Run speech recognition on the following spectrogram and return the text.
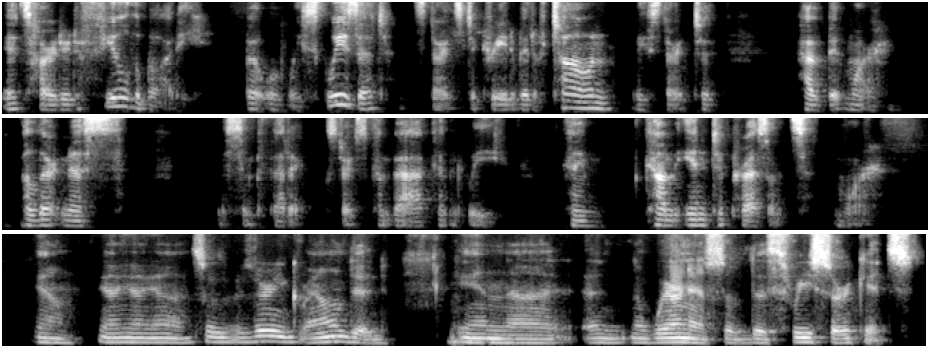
it's harder to feel the body. But when we squeeze it, it starts to create a bit of tone. We start to have a bit more alertness. The sympathetic starts to come back, and we can come into presence more. Yeah, yeah, yeah, yeah. So it was very grounded in uh, an awareness of the three circuits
